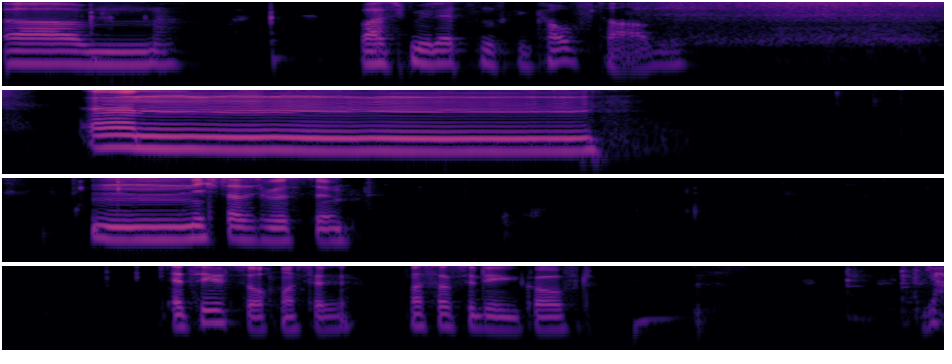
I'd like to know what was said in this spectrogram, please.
ähm, was ich mir letztens gekauft habe? Ähm, n- nicht, dass ich wüsste. Erzähl's doch, Marcel. Was hast du dir gekauft? Ja,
